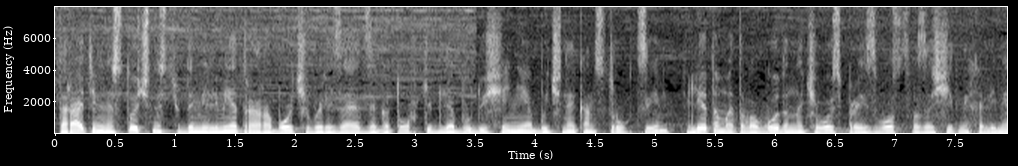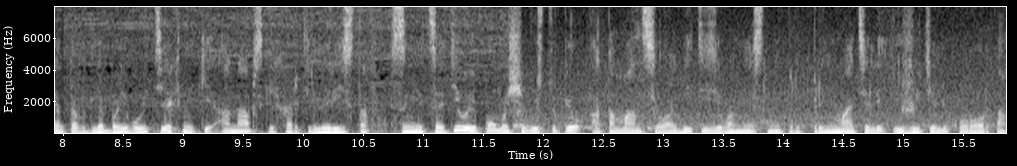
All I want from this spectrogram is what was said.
Старательно с точностью до миллиметра рабочий вырезает заготовки для будущей необычной конструкции. Летом этого года началось производство защитных элементов для боевой техники анапских артиллеристов. С инициативой помощи выступил атаман села Витязева, местные предприниматели и жители курорта.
